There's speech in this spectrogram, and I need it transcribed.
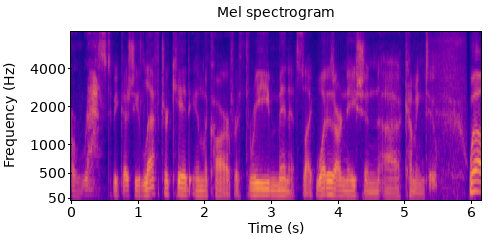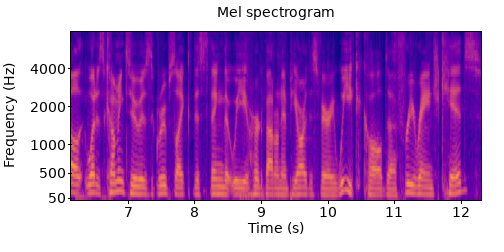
arrest because she left her kid in the car for three minutes. Like, what is our nation uh, coming to? Well, what it's coming to is groups like this thing that we heard about on NPR this very week called uh, Free Range Kids,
